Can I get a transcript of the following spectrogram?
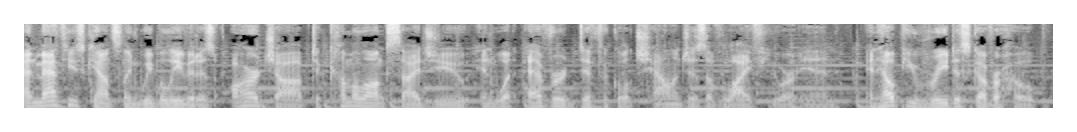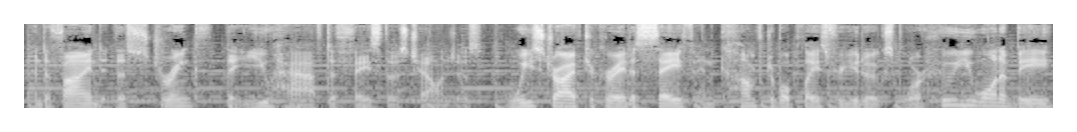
At Matthews Counseling, we believe it is our job to come alongside you in whatever difficult challenges of life you are in and help you rediscover hope and to find the strength that you have to face those challenges. We strive to create a safe and comfortable place for you to explore who you want to be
